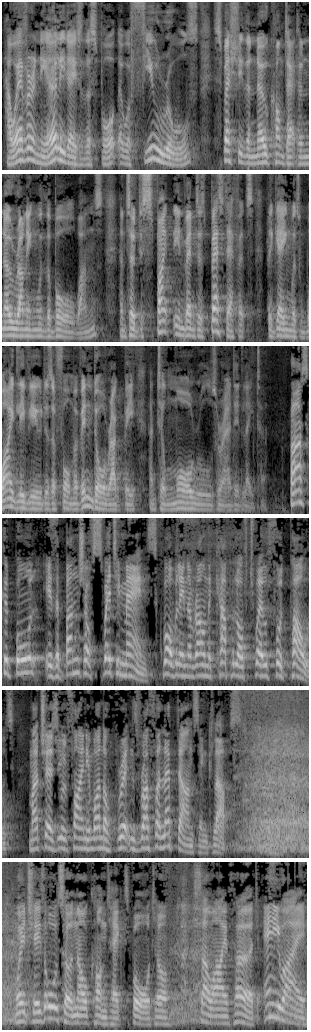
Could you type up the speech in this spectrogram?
However, in the early days of the sport, there were few rules, especially the no contact and no running with the ball ones. And so, despite the inventor's best efforts, the game was widely viewed as a form of indoor rugby until more rules were added later. Basketball is a bunch of sweaty men squabbling around a couple of 12 foot poles, much as you'll find in one of Britain's rougher lap dancing clubs. Which is also no contact sport, or so I've heard. Anyway,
